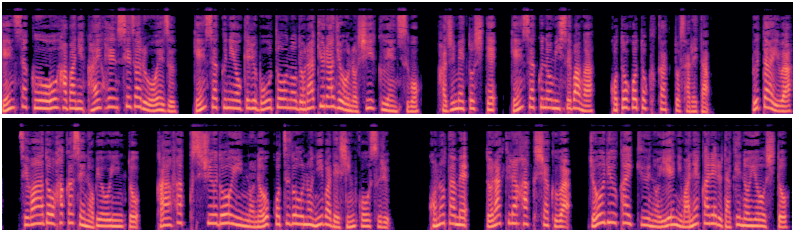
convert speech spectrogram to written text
原作を大幅に改変せざるを得ず、原作における冒頭のドラキュラ城のシークエンスをはじめとして原作の見せ場がことごとくカットされた。舞台はセワード博士の病院とカーファックス修道院の納骨堂の2場で進行する。このため、ドラキュラ伯爵は上流階級の家に招かれるだけの容姿と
